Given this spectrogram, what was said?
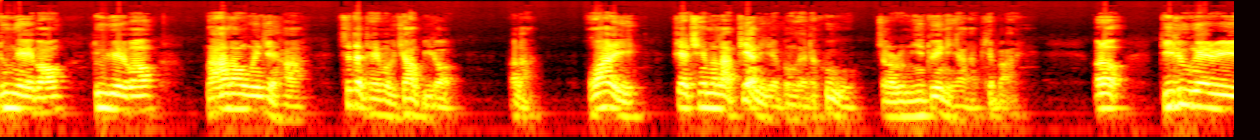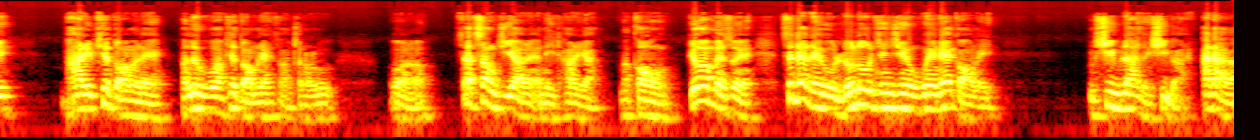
လူငယ်ပေါင်းလူရွယ်ပေါင်း9000ဝန်းကျင်ဟာစစ်တပ်ထဲမှာရောက်ပြီးတော့ဟုတ်လားဘဝတွေ ပြက်ချင်းမလားပြက်နေတဲ့ပုံစံတစ်ခုကိုကျွန်တော်တို့မြင်တွေ့နေရတာဖြစ်ပါတယ်အဲ့တော့ဒီလူငယ်တွေဘာတွေဖြစ်သွားမလဲဘယ်လိုဘဝဖြစ်သွားမလဲဆိုတော့ကျွန်တော်တို့ဟိုတော့ဆက်ဆောင်ကြည့်ရတဲ့အနေအထားတွေကမကောင်းဘူးပြောရမယ်ဆိုရင်စစ်တပ်တွေကိုလိုလိုချင်းချင်းဝင်တဲ့ကောင်တွေမရှိဘူးလားဆိုရှိပါတယ်အဲ့ဒါက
